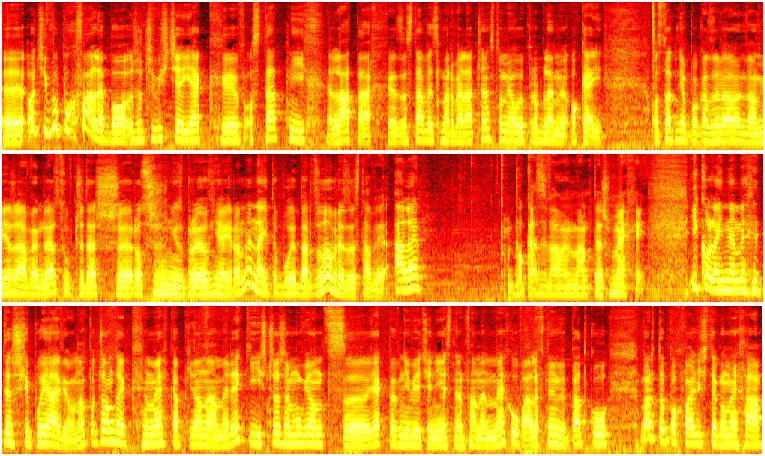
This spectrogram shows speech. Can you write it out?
e, o dziwo pochwalę, bo rzeczywiście jak w ostatnich latach zestawy z Marvela często miały problemy. Okej, ostatnio pokazywałem wam wieżę Avengersów, czy też e, rozszerzenie zbrojowni Ironmana i to były bardzo dobre zestawy, ale Pokazywałem wam też mechy. I kolejne mechy też się pojawią. Na początek mech Kapitana Ameryki i szczerze mówiąc, e, jak pewnie wiecie, nie jestem fanem mechów, ale w tym wypadku warto pochwalić tego mecha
